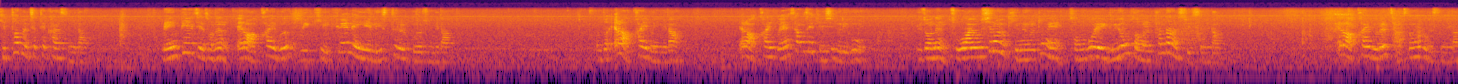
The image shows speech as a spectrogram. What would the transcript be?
GitHub을 채택하였습니다. 메인 페이지에서는 에러 아카이브, 위키, Q&A의 리스트를 보여줍니다. 먼저 에러 아카이브입니다. 에러 아카이브의 상세 게시글이고 유저는 좋아요, 싫어요 기능을 통해 정보의 유용성을 판단할 수 있습니다. 에러 아카이브를 작성해 보겠습니다.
